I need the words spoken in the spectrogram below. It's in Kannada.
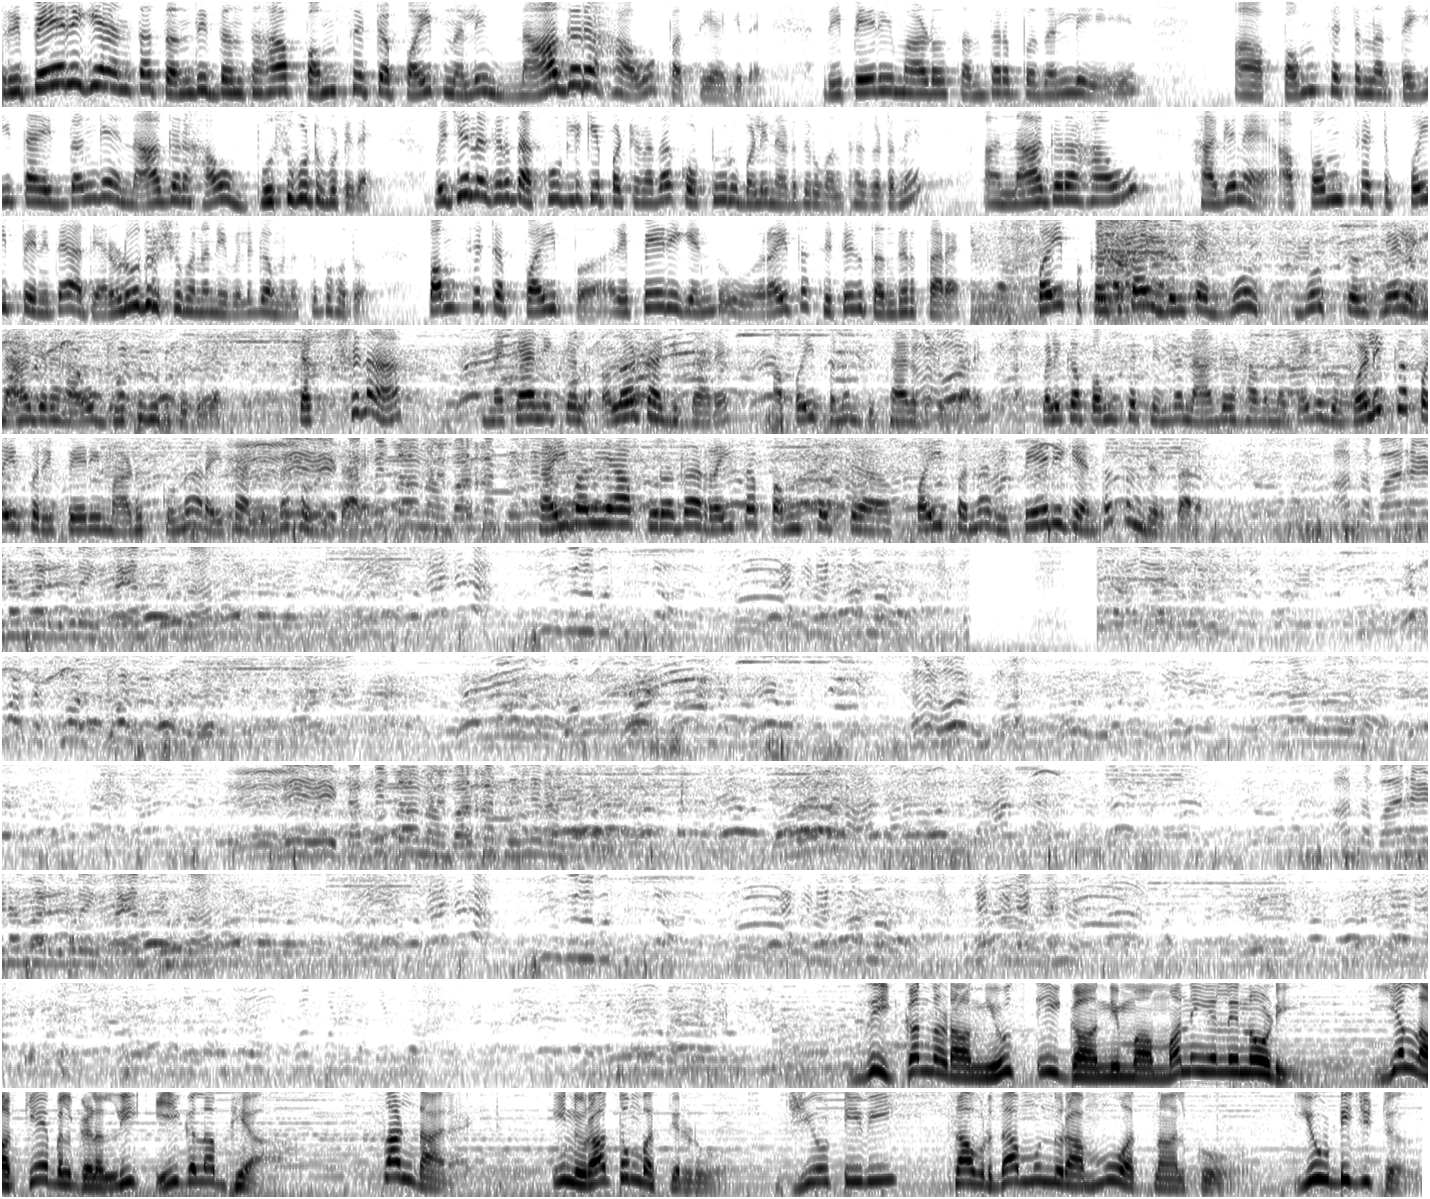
ರಿಪೇರಿಗೆ ಅಂತ ತಂದಿದ್ದಂತಹ ಪಂಪ್ಸೆಟ್ ಪೈಪ್ನಲ್ಲಿ ನಾಗರ ಹಾವು ಪತ್ತೆಯಾಗಿದೆ. ರಿಪೇರಿ ಮಾಡೋ ಸಂದರ್ಭದಲ್ಲಿ ಆ ಪಂಪ್ ಸೆಟ್ಟನ್ನು ತೆಗಿತಾ ಇದ್ದಂಗೆ ನಾಗರ ಹಾವು ಬುಸುಗುಟ್ಬಿಟ್ಟಿದೆ. ವಿಜಯನಗರದ ಕೂಡ್ಲಿಕೆ ಪಟ್ಟಣದ ಕೊಟ್ಟೂರು ಬಳಿ ನಡೆದಿರುವಂಥ ಘಟನೆ. ಆ ನಾಗರ ಹಾವು ಹಾಗೆಯೇ ಆ ಪಂಪ್ ಸೆಟ್ ಪೈಪ್ ಏನಿದೆ, ಅದೆರಡೂ ದೃಶ್ಯವನ್ನು ನೀವಿಲ್ಲಿ ಗಮನಿಸಬಹುದು. ಪಂಪ್ ಸೆಟ್ ಪೈಪ್ ರಿಪೇರಿಗೆಂದು ರೈತ ಸಿಟಿಗೆ ತಂದಿರ್ತಾರೆ. ಪೈಪ್ ಕಟ್ತಾ ಇದ್ದಂತೆ ಬುಸ್ ಬುಸ್ ಅಂತ ಹೇಳಿ ನಾಗರ ಹಾವು ಬುಸುಗುಟ್ಬಿಟ್ಟಿದೆ. ತಕ್ಷಣ ಮೆಕ್ಯಾನಿಕಲ್ ಅಲರ್ಟ್ ಆಗಿದ್ದಾರೆ. ಆ ಪೈಪನ್ನು ಬಿಸಾಡಿಬಿಟ್ಟಿದ್ದಾರೆ. ಬಳಿಕ ಪಂಪ್ ಸೆಟ್ನಿಂದ ನಾಗರಹಾವನ್ನು ತೆಗೆದು ಬಳಿಕ ಪೈಪ್ ರಿಪೇರಿ ಮಾಡಿಸ್ಕೊಂಡು ರೈತ ಅಲ್ಲಿಂದ ಹೋಗಿದ್ದಾರೆ. ಕೈವಲ್ಯಾಪುರದ ರೈತ ಪಂಪ್ ಸೆಟ್ ಪೈಪನ್ನು ರಿಪೇರಿಗೆ ಅಂತ ತಂದಿರ್ತಾರೆ ಆತ ಬಾರಿ ಐಡ ಮಾಡಿದ್ ಬಿಡು ಹಿಂಗ್ ತಗೊಂಡ್ ತಿವ್ದ. ಏ ಏ ಡಬ್ಬಿ ತಾನು ಬರ್ಕತ್ ಎಲ್ಲದ ಜಿ ಕನ್ನಡ ನ್ಯೂಸ್ ಈಗ ನಿಮ್ಮ ಮನೆಯಲ್ಲೇ ನೋಡಿ. ಎಲ್ಲ ಕೇಬಲ್ಗಳಲ್ಲಿ ಈಗ ಲಭ್ಯ. Sun Direct. ಇನ್ನೂರ ತೊಂಬತ್ತೆರಡು. ಜಿಯೋ ಟಿವಿ ಸಾವಿರದ ಮುನ್ನೂರ ಮೂವತ್ನಾಲ್ಕು. ಯು ಡಿಜಿಟಲ್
